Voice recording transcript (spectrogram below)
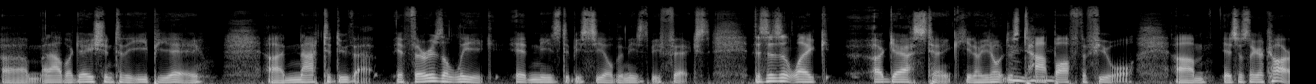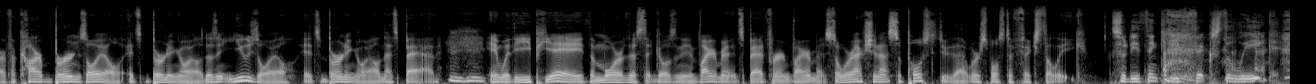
um, an obligation to the EPA uh, not to do that. If there is a leak, it needs to be sealed. It needs to be fixed. This isn't like a gas tank. You know, you don't just top off the fuel. Um, it's just like a car. If a car burns oil, it's burning oil. It doesn't use oil, it's burning oil, and that's bad. And with the EPA, the more of this that goes in the environment, it's bad for our environment. So we're actually not supposed to do that. We're supposed to fix the leak. So do you think he fixed the leak?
